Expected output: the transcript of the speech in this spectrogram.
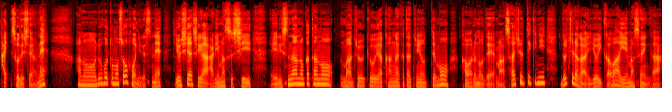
はい、そうでしたよね。あの、両方とも双方にですね、良し悪しがありますし、えーリスナーの方の、まあ、状況や考え方によっても変わるので、まあ、最終的にどちらが良いかは言えませんが、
